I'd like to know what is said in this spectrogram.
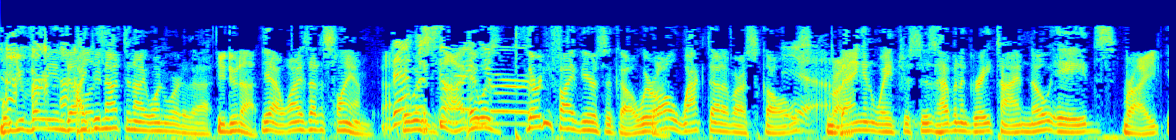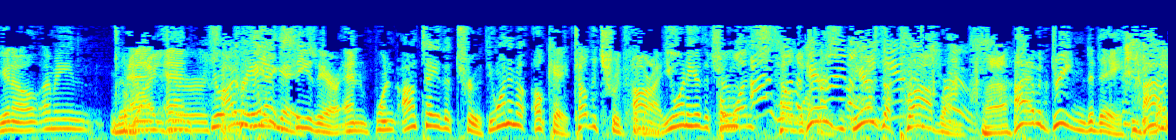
Were you very indulged? I do not deny one word of that. You do not? Yeah, why is that a slam? That it was was during It was 35 years ago. We were Right. all whacked out of our skulls, Yeah. Right. banging waitresses, having a great time, no AIDS. Right. You know, I mean, The and, and you're creating the MC there, and when I'll tell you the truth, you want to know? Okay, Tell the truth for all once. right, you want to hear the For truth? once, I tell wanna the Here's truth. here's the problem. truth. Huh? I have a dream today. I What-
